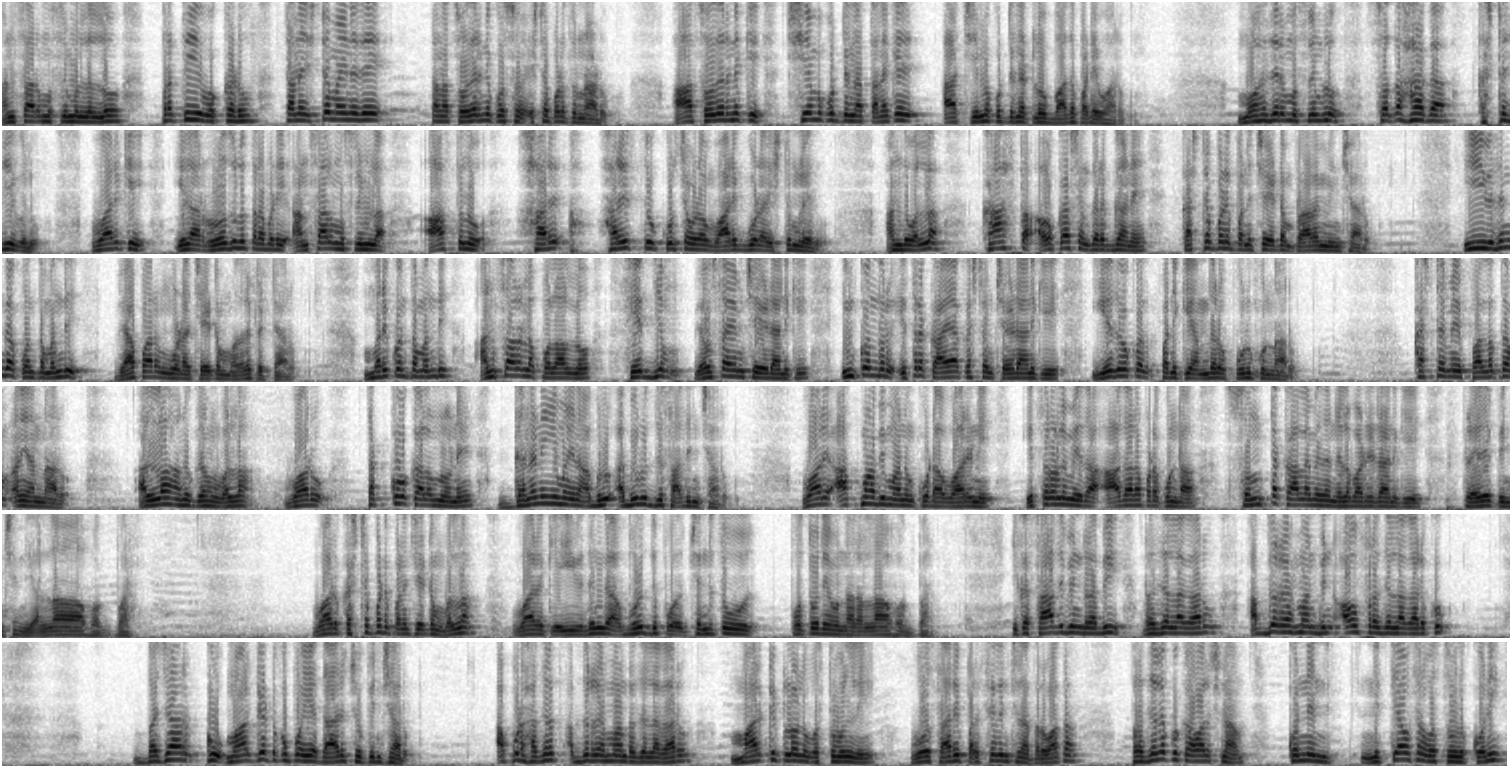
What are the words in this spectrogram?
అన్సార్ ముస్లిములలో ప్రతి ఒక్కడు తన ఇష్టమైనదే తన సోదరుని కోసం ఇష్టపడుతున్నాడు. ఆ సోదరునికి చీమ కుట్టిన తనకే ఆ చీమ కుట్టినట్లు బాధపడేవారు. మొహజర్ ముస్లింలు స్వతహాగా కష్టజీవులు. వారికి ఇలా రోజులు తరబడి అన్సార్ ముస్లింల ఆస్తులు హరి హరిస్తూ కూర్చోవడం వారికి కూడా ఇష్టం లేదు. అందువల్ల కాస్త అవకాశం దొరకగానే కష్టపడి పనిచేయటం ప్రారంభించారు. ఈ విధంగా కొంతమంది వ్యాపారం కూడా చేయటం మొదలుపెట్టారు. మరికొంతమంది అన్సారుల పొలాల్లో సేద్యం వ్యవసాయం చేయడానికి ఇంకొందరు ఇతర కాయాకష్టం చేయడానికి ఏదో ఒక పనికి అందరూ పూనుకున్నారు. కష్టమే ఫలితం అని అన్నారు. అల్లా అనుగ్రహం వల్ల వారు తక్కువ కాలంలోనే గణనీయమైన అభివృ అభివృద్ధి సాధించారు. వారి ఆత్మాభిమానం కూడా వారిని ఇతరుల మీద ఆధారపడకుండా సొంత కాళ్ళ మీద నిలబడడానికి ప్రేరేపించింది. అల్లాహ్ అక్బర్. వారు కష్టపడి పనిచేయటం వల్ల వారికి ఈ విధంగా అభివృద్ధి పో చెందుతూ పోతూనే ఉన్నారు అల్లాహ్ అక్బర్. ఇక సాద్ బిన్ రబీ రజల్లా గారు అబ్దుల్ రెహమాన్ బిన్ ఔఫ్ రజల్లా గారుకు బజార్కు మార్కెట్కు పోయే దారి చూపించారు. అప్పుడు హజరత్ అబ్దుల్ రెహమాన్ రజల్లా గారు మార్కెట్లోని వస్తువుల్ని ఓసారి పరిశీలించిన తర్వాత ప్రజలకు కావాల్సిన కొన్ని నిత్యావసర వస్తువులు కొని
